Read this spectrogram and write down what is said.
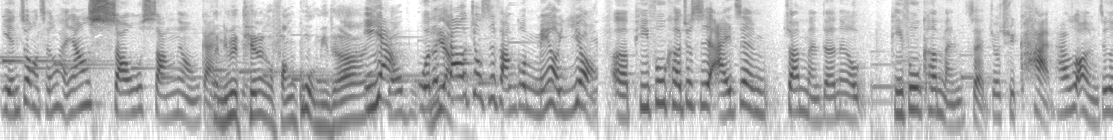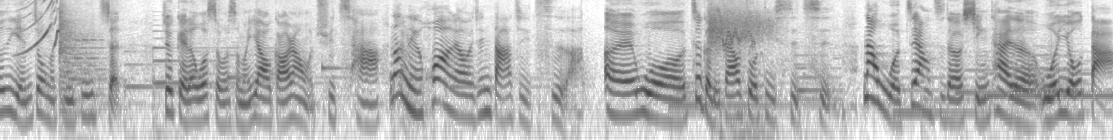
严重的程度很像烧伤那种感觉。那你们贴那个防过敏的啊？一样，我的刀就是防过敏，没有用。呃，皮肤科就是癌症专门的那个皮肤科门诊就去看，他说哦，你这个是严重的皮肤疹，就给了我什么什么药膏让我去擦。那你化疗已经打几次了？呃，我这个礼拜要做第四次。那我这样子的形态的，我有打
